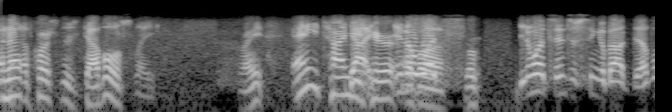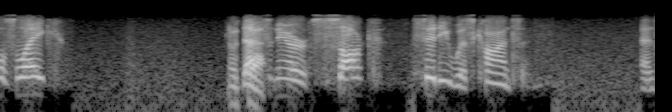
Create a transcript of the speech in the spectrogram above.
and then of course there's Devil's Lake, right? Anytime Yeah, you hear you know of what's- a You know what's interesting about Devil's Lake? what's That's that? near Sauk City, Wisconsin. And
